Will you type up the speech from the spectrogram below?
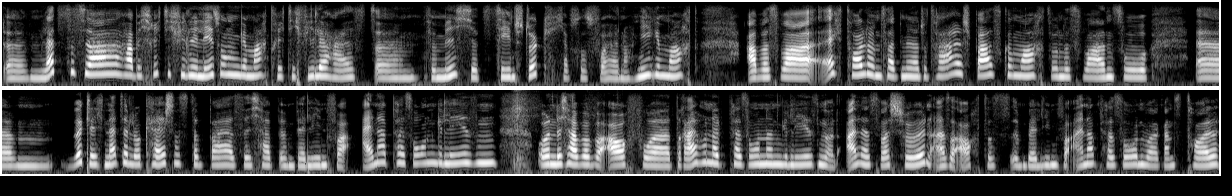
ähm, letztes Jahr habe ich richtig viele Lesungen gemacht. Richtig viele heißt ähm, für mich jetzt zehn Stück. Ich habe sowas vorher noch nie gemacht. Aber es war echt toll und es hat mir total Spaß gemacht und es waren so ähm, wirklich nette Locations dabei. Also ich habe in Berlin vor einer Person gelesen und ich habe aber auch vor 300 Personen gelesen und alles war schön. Also auch das in Berlin vor einer Person war ganz toll,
